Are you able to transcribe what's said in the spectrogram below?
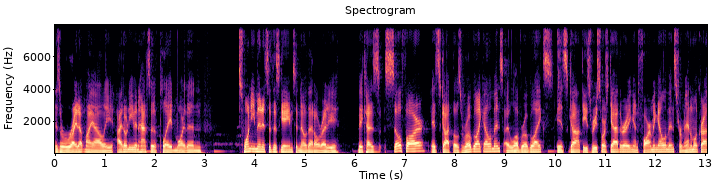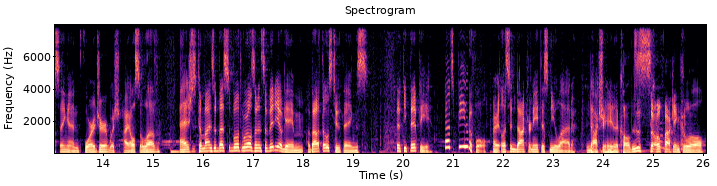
is right up my alley. I don't even have to have played more than 20 minutes of this game to know that already because so far it's got those roguelike elements. I love roguelikes. It's got these resource gathering and farming elements from Animal Crossing and Forager, which I also love. And it just combines the best of both worlds and it's a video game about those two things. 50-50. That's beautiful. All right, let's indoctrinate this new lad. Indoctrinate the cult. This is so fucking cool.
